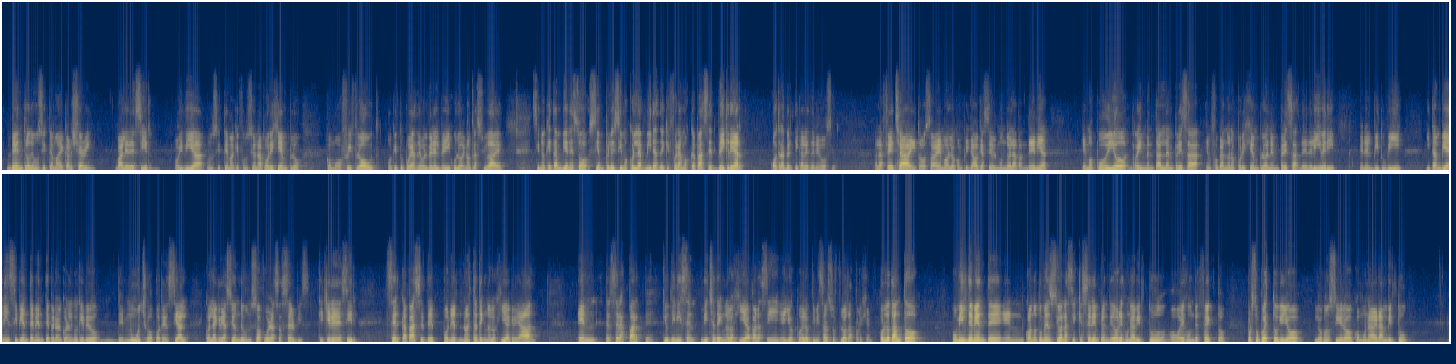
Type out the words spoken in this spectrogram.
dentro de un sistema de car sharing, vale decir, hoy día un sistema que funciona, por ejemplo, como free float o que tú puedas devolver el vehículo en otras ciudades, sino que también eso siempre lo hicimos con las miras de que fuéramos capaces de crear otras verticales de negocio. A la fecha, y todos sabemos lo complicado que ha sido el mundo de la pandemia, Hemos podido reinventar la empresa enfocándonos, por ejemplo, en empresas de delivery, en el B2B y también incipientemente, pero con algo que veo de mucho potencial, con la creación de un software as a service, que quiere decir ser capaces de poner nuestra tecnología creada en terceras partes que utilicen dicha tecnología para así ellos poder optimizar sus flotas, por ejemplo. Por lo tanto, humildemente, en, cuando tú mencionas si es que ser emprendedor es una virtud o es un defecto, por supuesto que yo lo considero como una gran virtud.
